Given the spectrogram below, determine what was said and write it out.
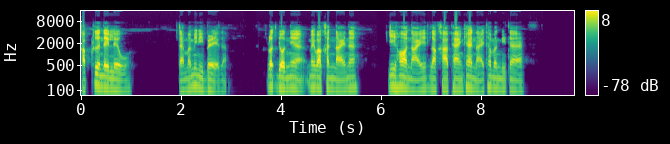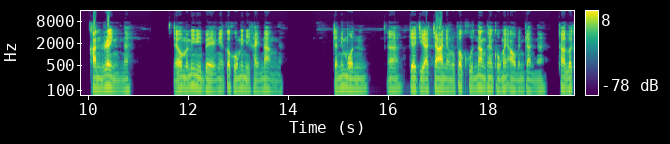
ขับเคลื่อนได้เร็ว แต่มันไม่มีเบรกอะรถยนต์เนี่ยไม่ว่าคันไหนนะ ยี่ห้อไหน ราคาแพงแค่ไหน ถ้ามันมีแต่คันเร่งนะแต่ว่ามันไม่มีเบรกเนี่ยก็คงไม่มีใครนั่งนะจะนิมนต์นะเกจิอาจารย์อย่างหลวงพ่อคุณนั่งท่านคงไม่เอาเหมือนกันนะถ้ารถ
